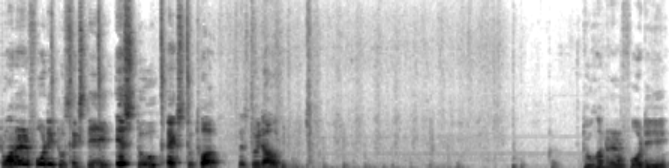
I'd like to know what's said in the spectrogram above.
240 to 60 is to x to 12. Let's do it out. 240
